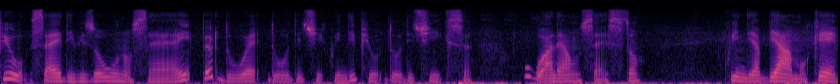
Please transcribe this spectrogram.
più 6 diviso 1 6 per 2 12, quindi più 12x uguale a un sesto. Quindi abbiamo che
